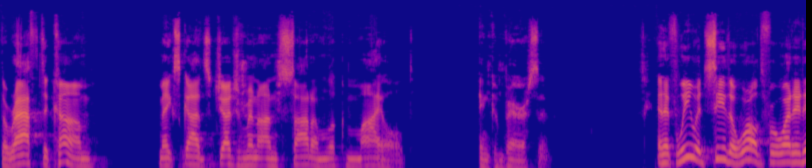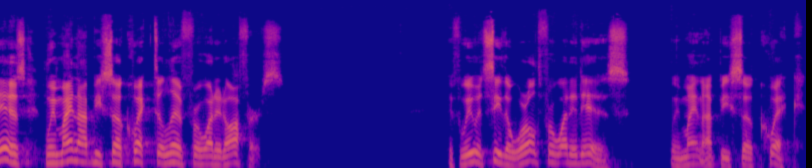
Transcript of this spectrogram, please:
the wrath to come makes God's judgment on Sodom look mild in comparison. And if we would see the world for what it is, we might not be so quick to live for what it offers. If we would see the world for what it is, we might not be so quick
